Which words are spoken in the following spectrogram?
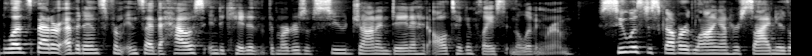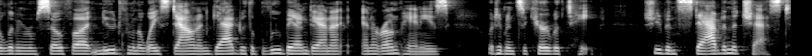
Blood spatter evidence from inside the house indicated that the murders of Sue, John, and Dana had all taken place in the living room. Sue was discovered lying on her side near the living room sofa, nude from the waist down and gagged with a blue bandana and her own panties, which had been secured with tape. She had been stabbed in the chest.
